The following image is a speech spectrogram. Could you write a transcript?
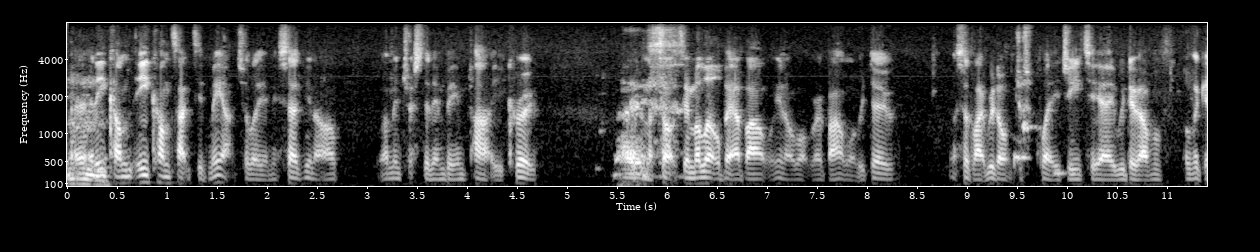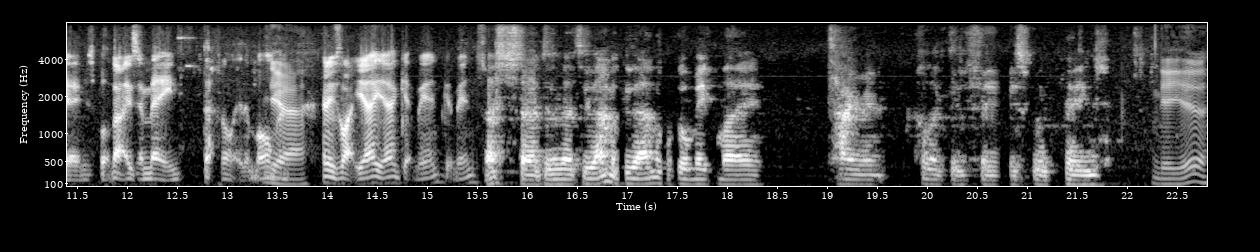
Uh, and he con- he contacted me actually, and he said, you know, I'm interested in being part of your crew. And I talked to him a little bit about you know what we're about, what we do. I said like we don't just play GTA, we do have other games, but that is a main, definitely the moment. Yeah. And he's like, yeah, yeah, get me in, get me in. So I should start doing that too. I'm gonna do that. I'm gonna go make my Tyrant Collective Facebook page. Yeah.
